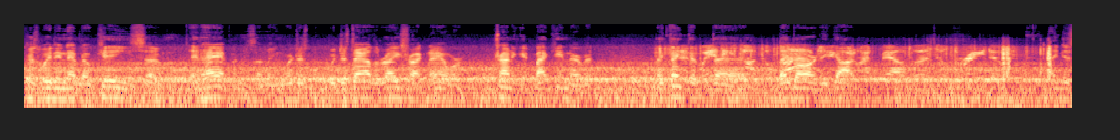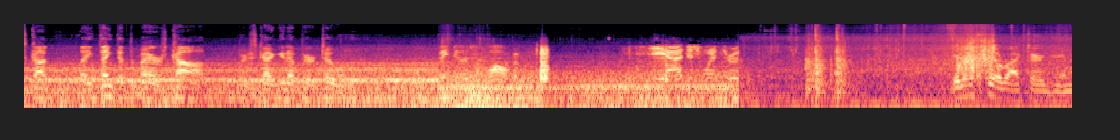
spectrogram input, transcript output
because we didn't have no keys. So it happens. I mean, we're just we're just out of the race right now. We're trying to get back in there, but they think that uh, they've already got. They just got. They think that the bear's caught. We just got to get up here to them. We doing some walking. Yeah, I just went through. Get it still right there, Jimmy.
